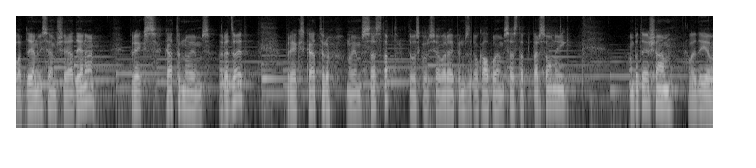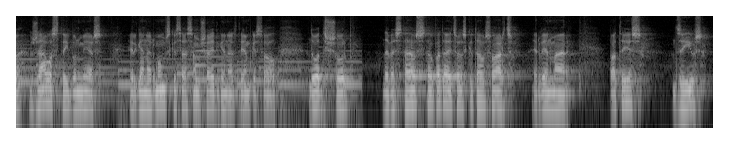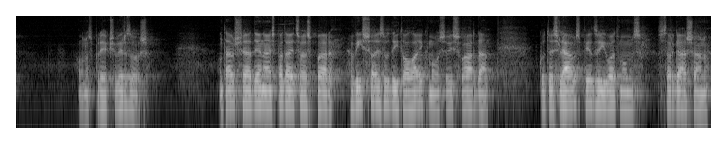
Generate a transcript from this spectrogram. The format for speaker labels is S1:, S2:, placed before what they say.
S1: Labdien visiem šajā dienā! Prieks katru no jums redzēt, prieks katru no jums sastapt, tos, kurus jau varēja pirms dievkalpojuma sastapt personīgi. Un patiešām, lai Dieva žēlastība un miers ir gan ar mums, kas esam šeit, gan ar tiem, kas vēl dodas šurp. Debes Tēvs, Tev pateicos, ka Tavs vārds ir vienmēr patiesa, dzīves un uz priekšu virzoša. Un Tēvs, šajā dienā es pateicos par visu aizvadīto laiku mūsu visu vārdā, ko Tu esi ļāvis piedzīvot mums, sargāšanu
